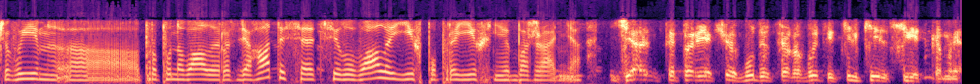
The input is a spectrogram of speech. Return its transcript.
що ви їм е, пропонували роздягатися, цілували їх попри їхні бажання. Я тепер, якщо буду це робити, тільки свідками.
